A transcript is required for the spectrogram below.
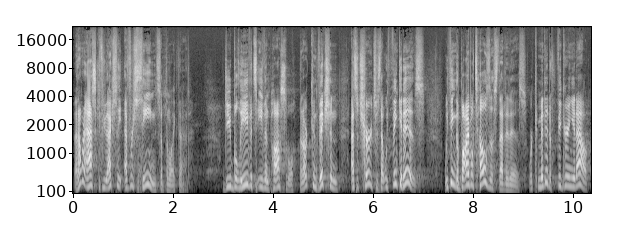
And I want to ask if you've actually ever seen something like that. Do you believe it's even possible? And our conviction as a church is that we think it is. We think the Bible tells us that it is. We're committed to figuring it out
